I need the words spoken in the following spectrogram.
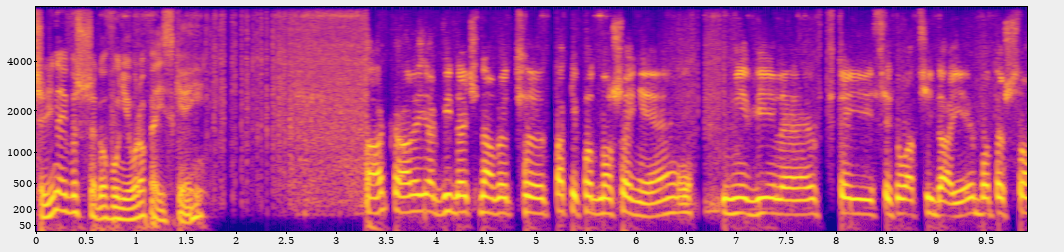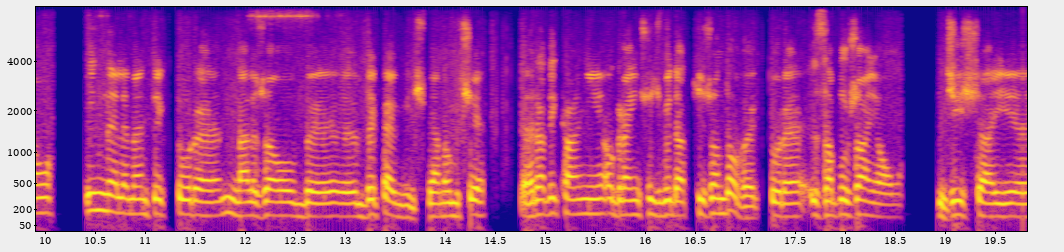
czyli najwyższego w Unii Europejskiej. Europejskiej. Tak, ale jak widać nawet e, takie podnoszenie niewiele w tej sytuacji daje, bo też są inne elementy, które należałoby wypełnić, mianowicie radykalnie ograniczyć wydatki rządowe, które zaburzają dzisiaj e,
